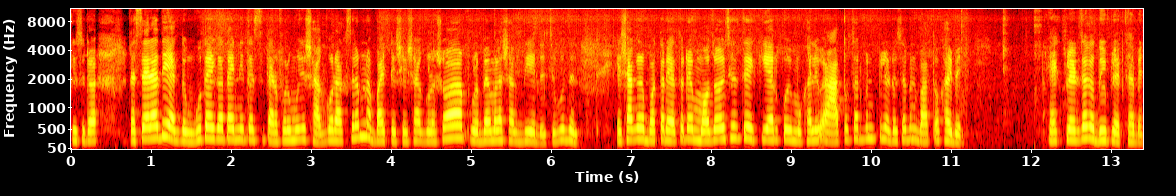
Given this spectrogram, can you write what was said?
কিছুটা সেরা দিয়ে একদম গুতাই গাতাই নিতেছি। তারপরে মুই যে শাকগুলো রাখছিলাম না বাইটে সেই শাকগুলো সবগুলো বেমালা শাক দিয়ে দিয়েছি, বুঝলেন? এই শাকের ভর্তাটা এতটাই মজা হয়েছে যে কি আর কই মুখালি আতো ছাড়বেন প্লেটও ছাড়বেন ভাতও খাইবেন। এক প্লেট জায়গায় দুই প্লেট খাবেন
